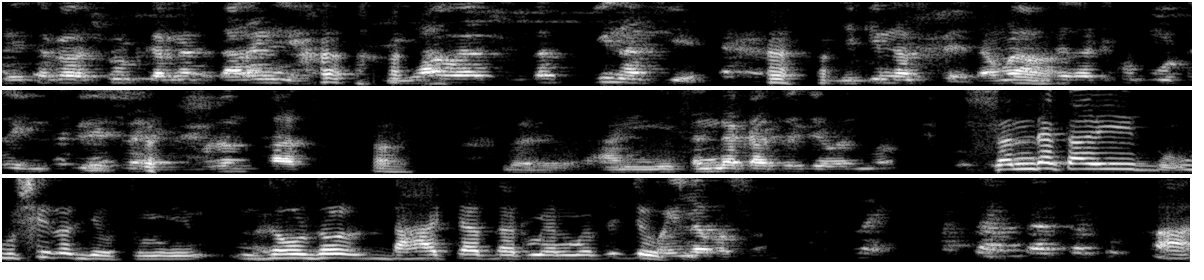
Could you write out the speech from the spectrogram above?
हे सगळं शूट करण्याचं कारण आहे की ह्या वयात सुद्धा स्किन अशी आहे जी की नसते. त्यामुळे हा. आमच्यासाठी खूप मोठं इन्स्पिरेशन आहे. म्हणून खास. हा. बरोबर आणि संध्याकाळचं जेवण मग? संध्याकाळी उशिरा जेवतो मी. जवळजवळ दहाच्या दरम्यानमध्ये जेवतो. पहिल्यापासून? हा.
